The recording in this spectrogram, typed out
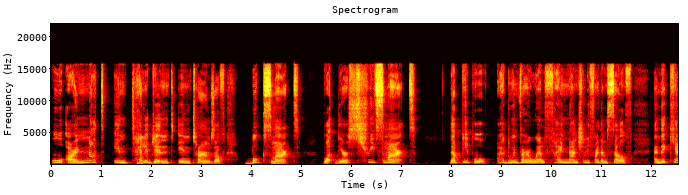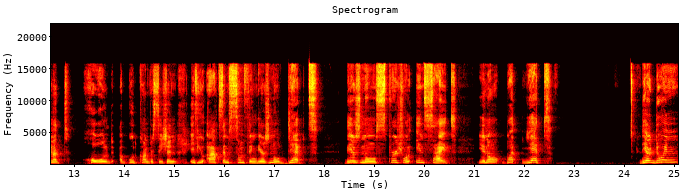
who are not intelligent in terms of book smart, but they're street smart. The people are doing very well financially for themselves and they cannot hold a good conversation. If you ask them something, there's no depth, there's no spiritual insight, you know, but yet they're doing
